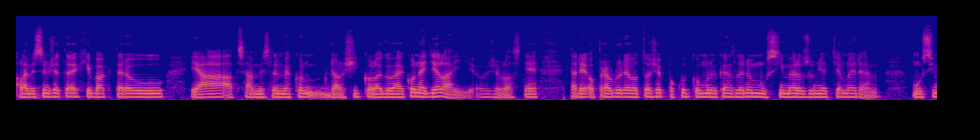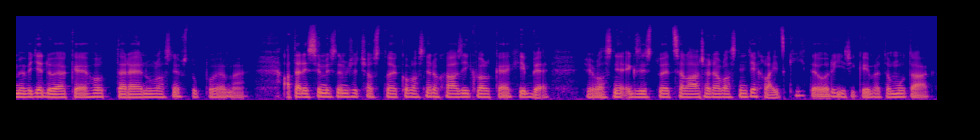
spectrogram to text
Ale myslím, že to je chyba, kterou já a třeba myslím jako další kolegové jako nedělají. Jo? Že vlastně tady opravdu jde o to, že pokud komunikujeme s lidem, musíme rozumět těm lidem. Musíme vidět, do jakého terénu vlastně vstupujeme. A tady si myslím, že často jako vlastně dochází k velké chybě, že vlastně existuje celá řada vlastně těch laických teorií, říkejme tomu tak.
